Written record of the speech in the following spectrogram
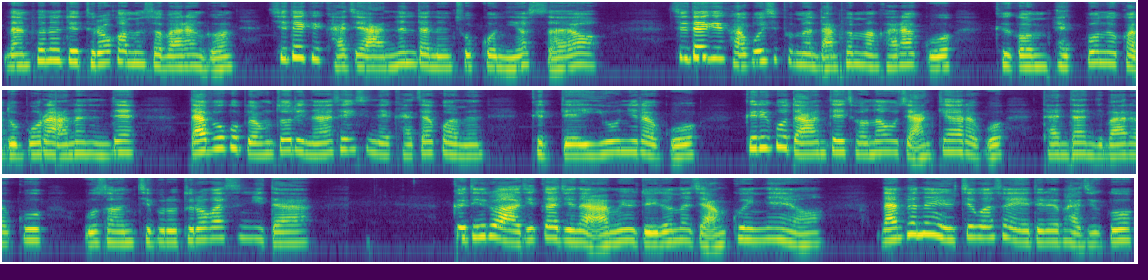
남편한테 들어가면서 말한 건 시댁에 가지 않는다는 조건이었어요. 시댁에 가고 싶으면 남편만 가라고 그건 100번을 가도 뭐라 안 하는데 나보고 명절이나 생신에 가자고 하면 그때 이혼이라고 그리고 나한테 전화 오지 않게 하라고 단단히 말하고 우선 집으로 들어갔습니다. 그 뒤로 아직까지는 아무 일도 일어나지 않고 있네요. 남편은 일찍 와서 애들을 봐주고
